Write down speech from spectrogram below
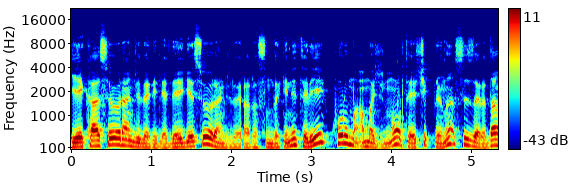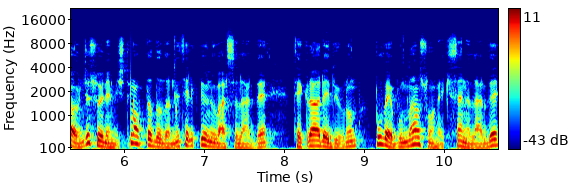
YKS öğrencileriyle DGS öğrencileri arasındaki niteliği koruma amacının ortaya çıktığını sizlere daha önce söylemiştim. Bu noktada da nitelikli üniversitelerde tekrar ediyorum bu ve bundan sonraki senelerde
